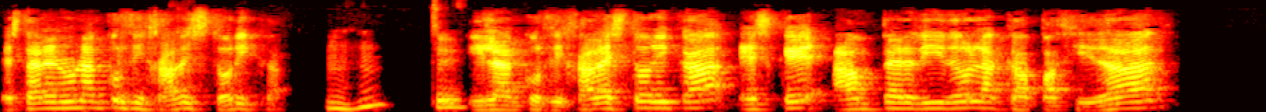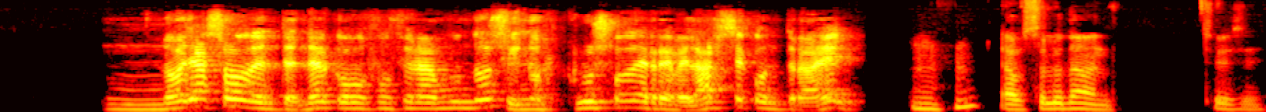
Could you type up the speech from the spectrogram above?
están en una encrucijada histórica. Y la encrucijada histórica es que han perdido la capacidad no ya solo de entender cómo funciona el mundo, sino incluso de rebelarse contra él. Absolutamente. Sí, sí.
